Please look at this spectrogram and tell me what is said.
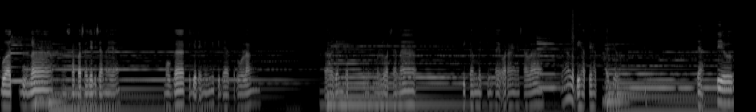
buat bunga yang sabar saja di sana ya. Semoga kejadian ini tidak terulang uh, dan buat teman-teman luar sana jika mencintai orang yang salah ya lebih hati-hati saja lah. Dah see you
